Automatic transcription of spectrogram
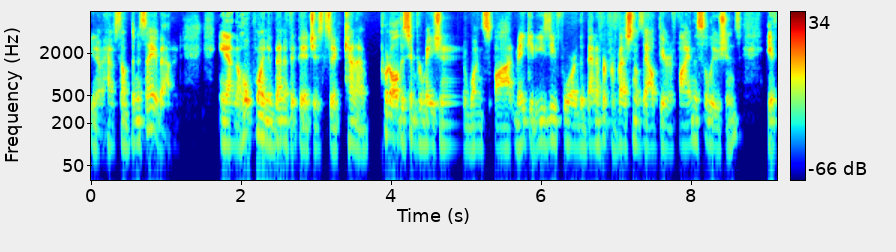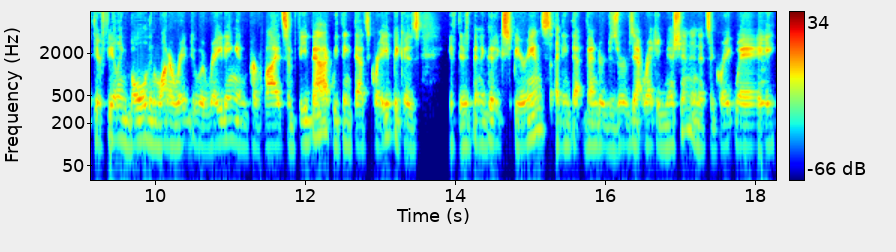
you know have something to say about it. And the whole point of benefit pitch is to kind of put all this information in one spot, make it easy for the benefit professionals out there to find the solutions. If they're feeling bold and want to do a rating and provide some feedback, we think that's great because if there's been a good experience, I think that vendor deserves that recognition, and it's a great way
